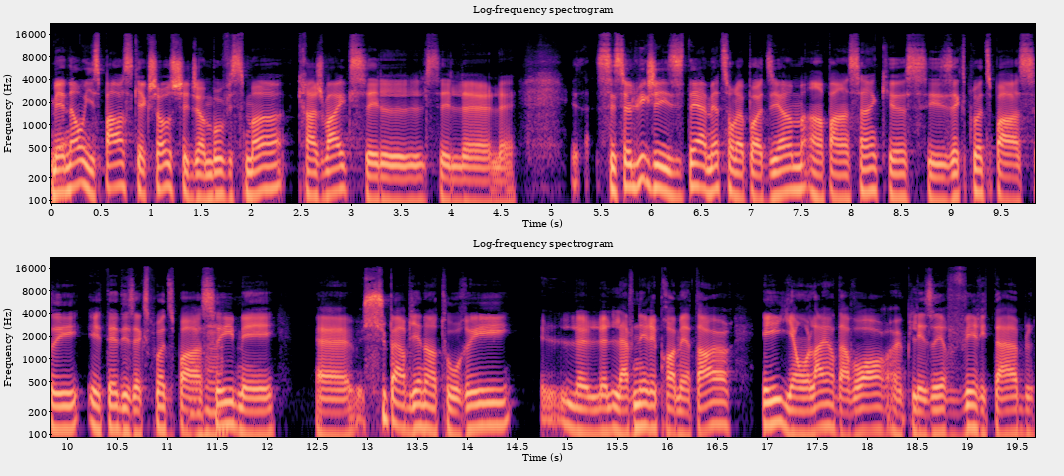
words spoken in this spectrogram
mais, non, il se passe quelque chose chez Jumbo Visma. Crashbike, c'est le, c'est le, c'est celui que j'ai hésité à mettre sur le podium en pensant que ses exploits du passé étaient des exploits du passé, mm-hmm. mais euh, super bien entouré. L'avenir est prometteur et ils ont l'air d'avoir un plaisir véritable.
